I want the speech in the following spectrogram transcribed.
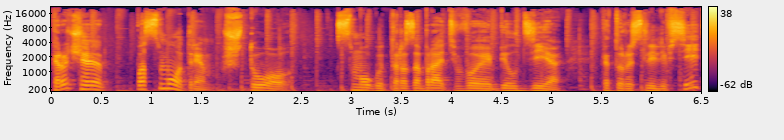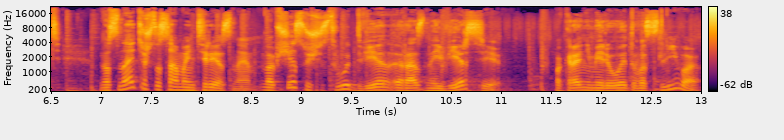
Короче, посмотрим, что смогут разобрать в билде которые слили в сеть. Но знаете, что самое интересное? Вообще существуют две разные версии. По крайней мере, у этого слива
